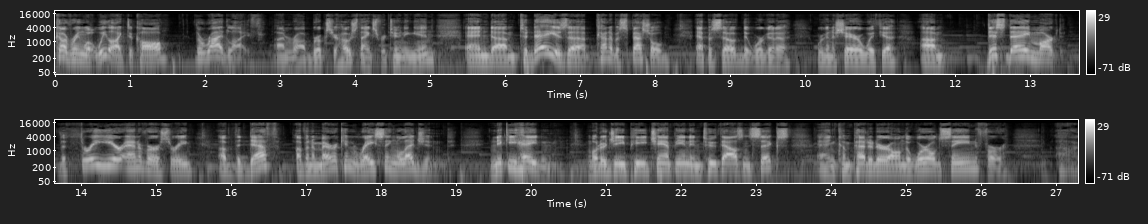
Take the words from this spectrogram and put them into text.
covering what we like to call the Ride Life. I'm Rob Brooks, your host. Thanks for tuning in. And um, today is a kind of a special episode that we're gonna we're gonna share with you. Um, this day marked the three-year anniversary of the death of an American racing legend, Nicky Hayden, MotoGP champion in 2006 and competitor on the world scene for uh,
